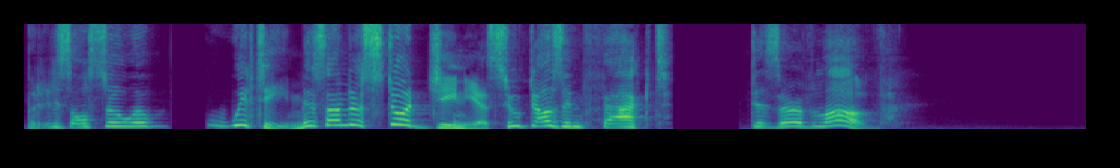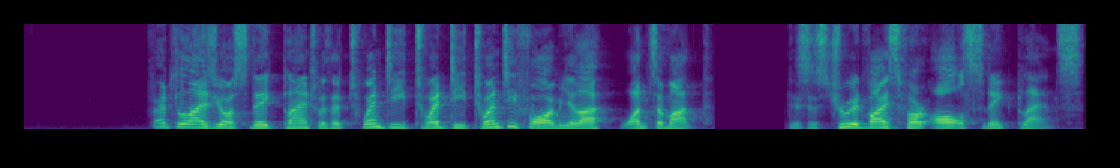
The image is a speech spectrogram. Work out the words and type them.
but it is also a witty, misunderstood genius who does, in fact, deserve love. Fertilize your snake plant with a 20 20 20 formula once a month. This is true advice for all snake plants.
